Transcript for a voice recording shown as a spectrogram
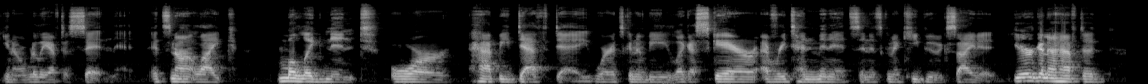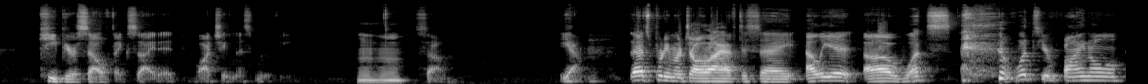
you know, really have to sit in it. It's not like Malignant or Happy Death Day, where it's going to be like a scare every 10 minutes and it's going to keep you excited. You're going to have to keep yourself excited watching this movie. Mm-hmm. So, yeah, that's pretty much all I have to say. Elliot, uh, what's what's your final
